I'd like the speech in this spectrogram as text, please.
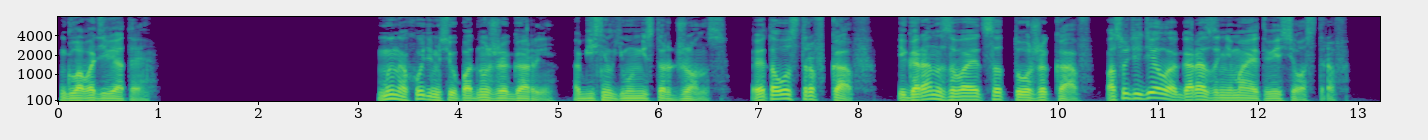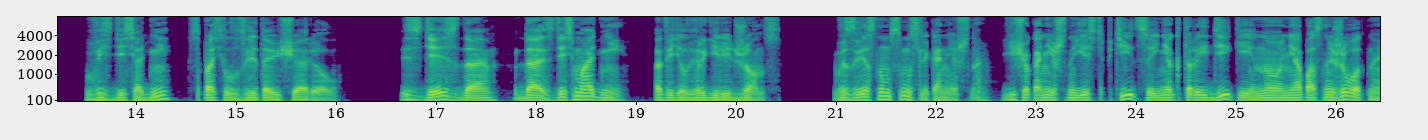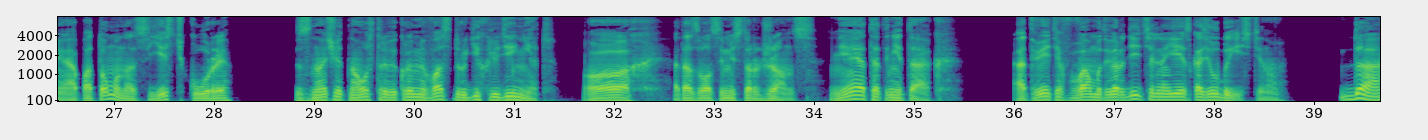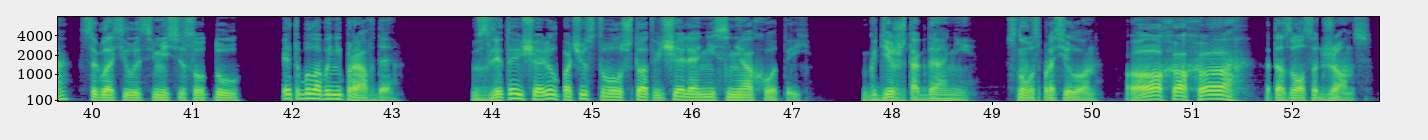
Глава 9. «Мы находимся у подножия горы», — объяснил ему мистер Джонс. «Это остров Кав, и гора называется тоже Кав. По сути дела, гора занимает весь остров». «Вы здесь одни?» — спросил взлетающий орел. «Здесь, да. Да, здесь мы одни», — ответил Вергилий Джонс. «В известном смысле, конечно. Еще, конечно, есть птицы и некоторые дикие, но не опасные животные, а потом у нас есть куры». «Значит, на острове кроме вас других людей нет?» «Ох», — отозвался мистер Джонс, — «нет, это не так. Ответив вам утвердительно, я исказил бы истину». «Да», — согласилась миссис О'Тул, — «это была бы неправда». Взлетающий орел почувствовал, что отвечали они с неохотой. «Где же тогда они?» — снова спросил он. «О-хо-хо!» — отозвался Джонс.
